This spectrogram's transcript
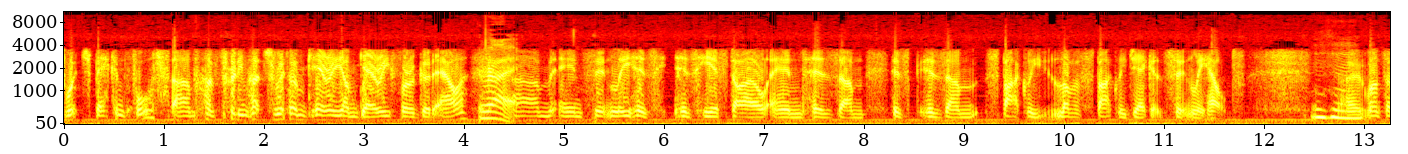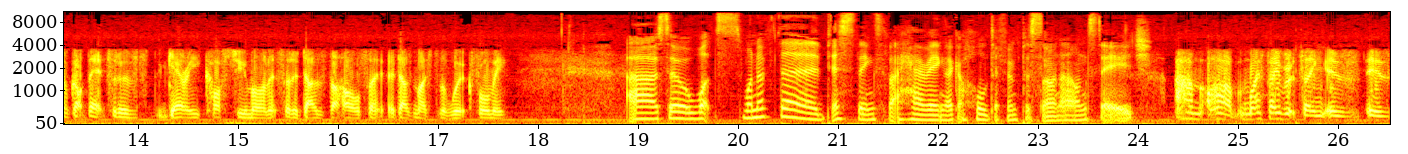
switch back and forth. Um, I've pretty much when I'm Gary, I'm Gary for a good hour. Right. Um, and certainly his his hairstyle and his um, his his um, sparkly love of sparkly jackets certainly helps. So once I've got that sort of Gary costume on, it sort of does the whole thing. It does most of the work for me. Uh, so what's one of the best things about having like a whole different persona on stage? Um, oh, my favourite thing is is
